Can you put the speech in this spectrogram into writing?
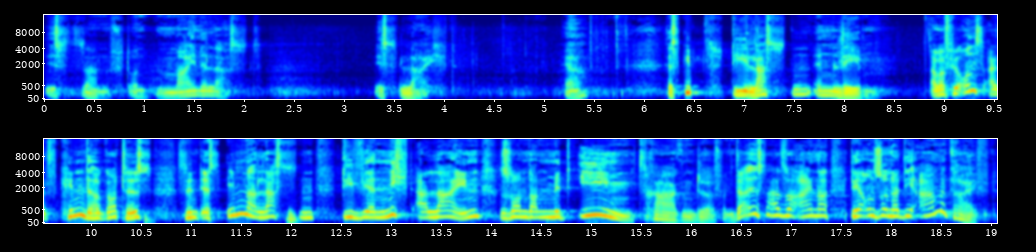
ist sanft und meine Last ist leicht. Ja? Es gibt die Lasten im Leben. Aber für uns als Kinder Gottes sind es immer Lasten, die wir nicht allein, sondern mit ihm tragen dürfen. Da ist also einer, der uns unter die Arme greift.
